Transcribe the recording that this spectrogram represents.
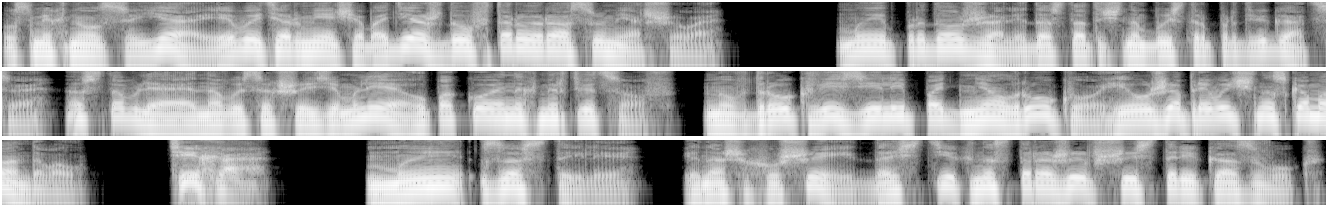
Усмехнулся я и вытер меч об одежду второй раз умершего. Мы продолжали достаточно быстро продвигаться, оставляя на высохшей земле упокоенных мертвецов. Но вдруг Визилий поднял руку и уже привычно скомандовал. «Тихо!» Мы застыли, и наших ушей достиг настороживший старика звук.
